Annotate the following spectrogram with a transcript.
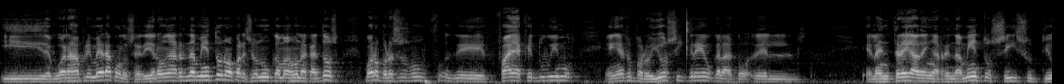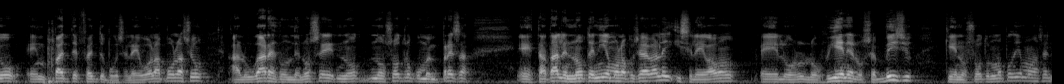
y de buenas a primeras, cuando se dieron arrendamiento, no apareció nunca más una cardosa. Bueno, pero eso son eh, fallas que tuvimos en eso, pero yo sí creo que la, entrega de arrendamiento sí surtió en parte efecto, porque se le llevó a la población a lugares donde no se, no, nosotros como empresas estatales no teníamos la posibilidad de darle y se le llevaban eh, los, los bienes, los servicios que nosotros no podíamos hacer.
